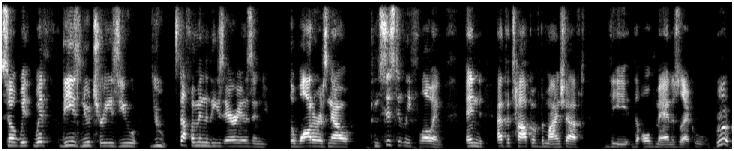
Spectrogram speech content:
So with with these new trees, you you stuff them into these areas, and you, the water is now consistently flowing. And at the top of the mine shaft, the the old man is like, "Ooh, ooh,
